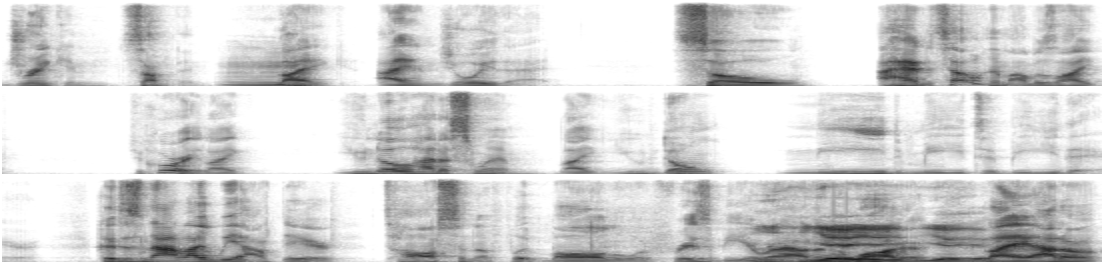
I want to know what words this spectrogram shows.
drinking something. Mhm. Like I enjoy that. So I had to tell him, I was like, Jacory, like, you know how to swim. Like, you don't need me to be there. Cause it's not like we out there tossing a football or a frisbee around Yeah, in the water. yeah, yeah. Like, I don't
